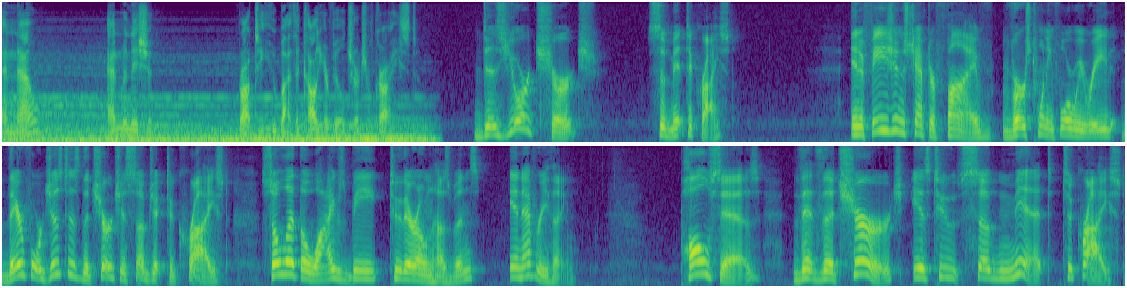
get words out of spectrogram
And now, admonition, brought to you by the Collierville Church of Christ. Does your church submit to Christ? In Ephesians chapter 5, verse 24, we read, Therefore, just as the church is subject to Christ, so let the wives be to their own husbands in everything. Paul says that the church is to submit to Christ.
